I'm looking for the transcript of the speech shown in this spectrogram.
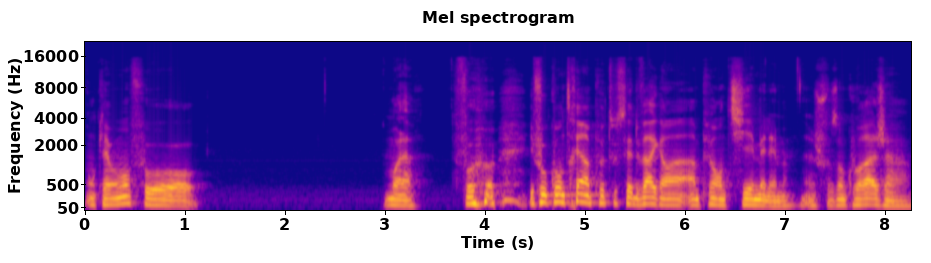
Donc à un moment, faut... Voilà il faut contrer un peu toute cette vague un, peu anti-MLM. Je vous encourage à,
